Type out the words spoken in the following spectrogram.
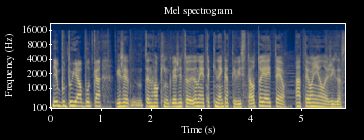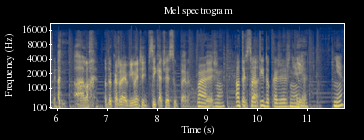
nebudú jablka. Takže ten Hawking, vieš, že to, on je taký negativista, ale to je aj Teo. A Teo neleží zase. Áno, a dokáže aj vyvenčiť psíka, čo je super. A, vieš. no. Ale tak to aj ty dokážeš, nie? Nie. Nie?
